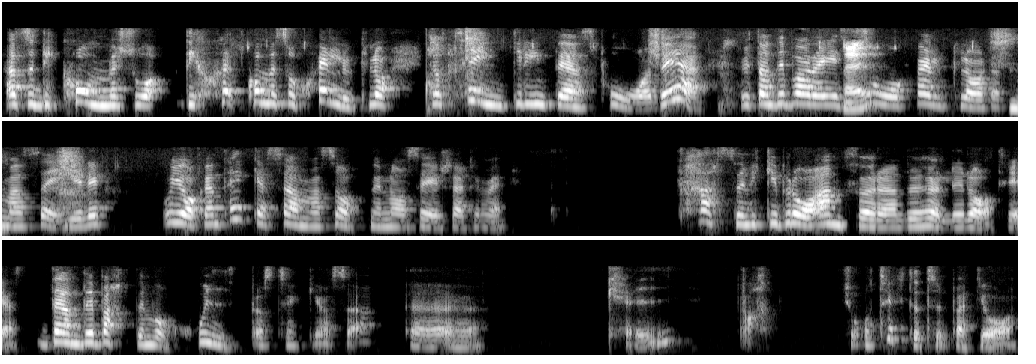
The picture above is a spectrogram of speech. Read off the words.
alltså det kommer så, det kommer så självklart. Jag tänker inte ens på det. Utan det bara är Nej. så självklart att man säger det. Och jag kan tänka samma sak när någon säger så här till mig. Fasen vilket bra anförande du höll idag Therese. Den debatten var skitbra. Så tänker jag så här. Uh, Okej, okay. va? Jag tyckte typ att jag,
